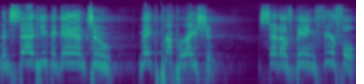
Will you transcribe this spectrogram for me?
Instead, he began to make preparation. Instead of being fearful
